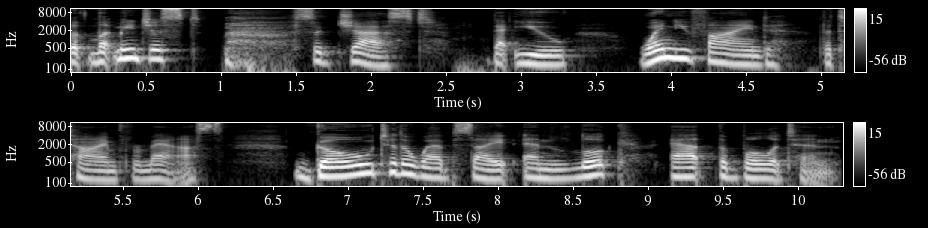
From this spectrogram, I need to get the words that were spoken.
But let me just suggest that you, when you find the time for Mass, go to the website and look at the bulletin.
